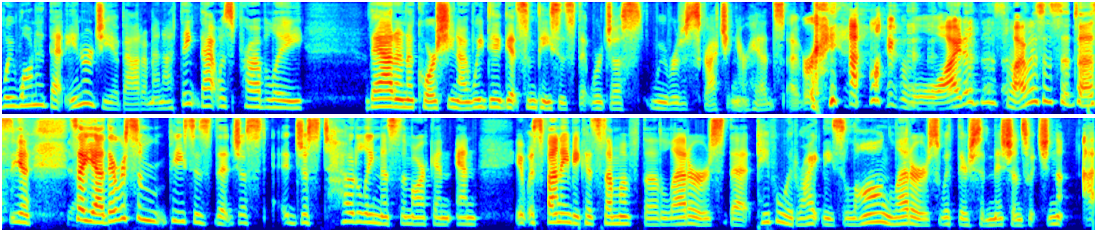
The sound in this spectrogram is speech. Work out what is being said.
we wanted that energy about them. And I think that was probably that. And of course, you know, we did get some pieces that were just, we were just scratching our heads over. like, why did this, why was this a? You know, so yeah, there were some pieces that just, just totally missed the mark. And, and, it was funny because some of the letters that people would write these long letters with their submissions, which I,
